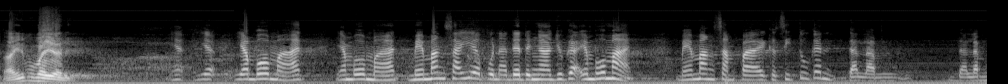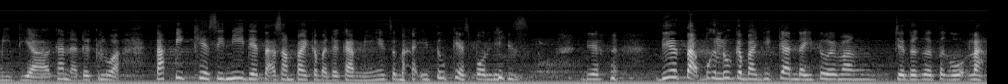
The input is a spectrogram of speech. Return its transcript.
Nah ini bahaya ni. Ya ya yang berhormat yang berhormat, memang saya pun ada dengar juga yang berhormat. Memang sampai ke situ kan dalam dalam media kan ada keluar. Tapi kes ini dia tak sampai kepada kami sebab itu kes polis. Dia dia tak perlu kebajikan dah itu memang cedera teruk lah.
